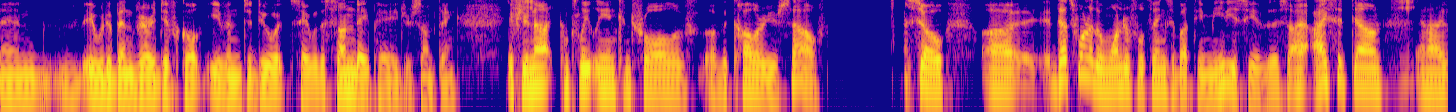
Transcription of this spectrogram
and it would have been very difficult even to do it, say, with a Sunday page or something, if you're not completely in control of of the color yourself. So uh, that's one of the wonderful things about the immediacy of this. I, I sit down and I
